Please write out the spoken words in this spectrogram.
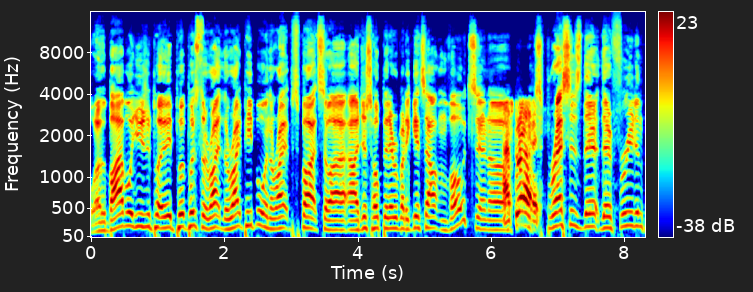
Well, the Bible usually put, put puts the right the right people in the right spot. So I, I just hope that everybody gets out and votes and uh, right. expresses their, their freedom,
